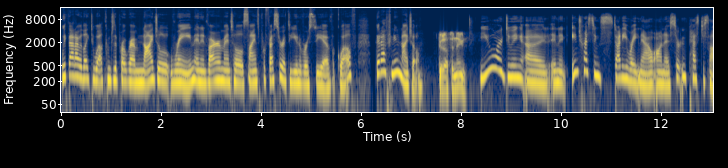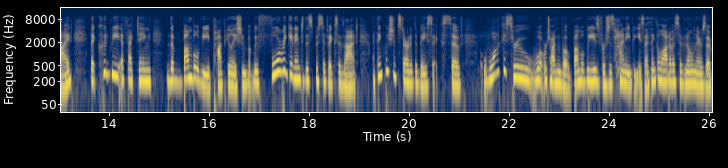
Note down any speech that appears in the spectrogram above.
With that, I would like to welcome to the program Nigel Raine, an environmental science professor at the University of Guelph. Good afternoon, Nigel. Good afternoon. You are doing a, an, an, interesting study right now on a certain pesticide that could be affecting the bumblebee population. But before we get into the specifics of that, I think we should start at the basics of walk us through what we're talking about bumblebees versus honeybees. I think a lot of us have known there's a,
